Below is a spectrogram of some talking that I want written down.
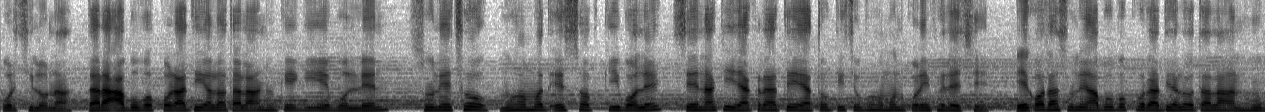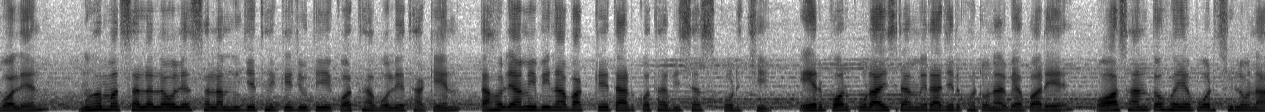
করছিল না। তারা আবু বকর রাধি আল্লাহ তালা আনহুকে গিয়ে বললেন, শুনেছ মুহাম্মদ এসব কি বলে? সে নাকি এক রাতে এত কিছু ভ্রমণ করে ফেলেছে। এ কথা শুনে আবু বকর রাধি আল্লাহ তালা আনহু বলেন মুহাম্মদ সাল্লাহ সাল্লাম নিজে থেকে যদি কথা বলে থাকেন, তাহলে আমি বিনা বাক্যে তার কথা বিশ্বাস করছি। এরপর কুরাইশরা মেরাজের ঘটনার ব্যাপারে অশান্ত হয়ে পড়ছিল না।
